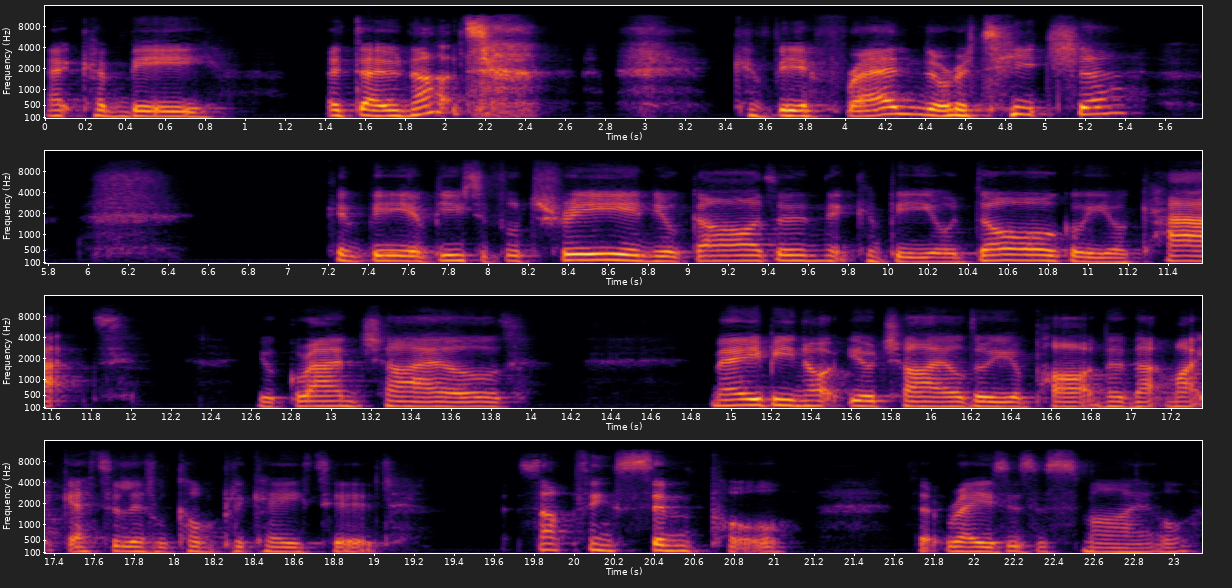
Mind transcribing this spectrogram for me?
It can be a donut, can be a friend or a teacher, can be a beautiful tree in your garden, it can be your dog or your cat, your grandchild, maybe not your child or your partner, that might get a little complicated. Something simple that raises a smile.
